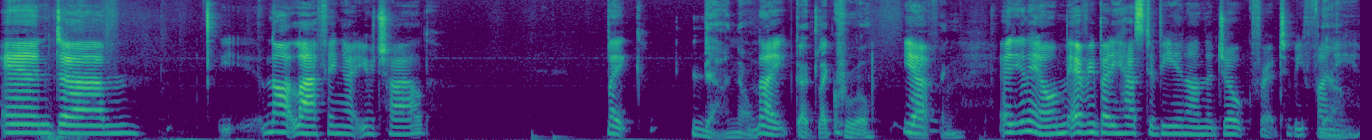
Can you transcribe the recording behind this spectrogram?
And um not laughing at your child. Like yeah no like that like cruel yeah. laughing. And, you know everybody has to be in on the joke for it to be funny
